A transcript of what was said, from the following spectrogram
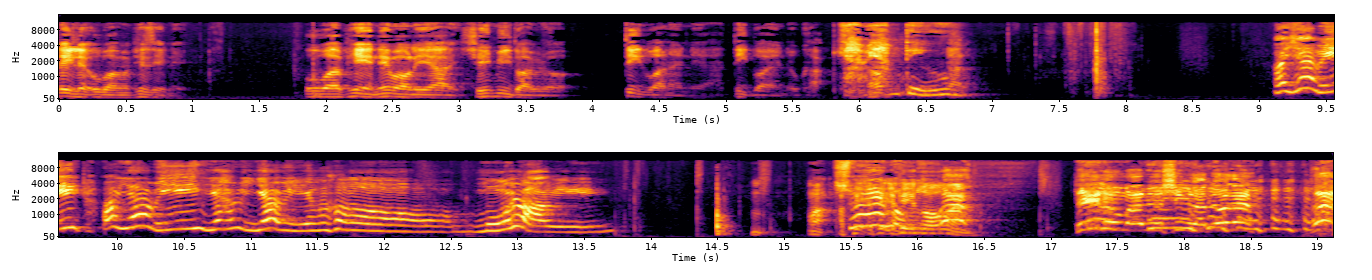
တိတ်လည်း over မဖြစ်စေနဲ့ over ဖြစ်ရင်နေပေါင်လေးကရိမ့်မိသွားပြီးတော့တိသွားနိုင်တယ်တိသွားရင်ဒုက္ခနော်မသိဘူးဟုတ်လားဟောရပြီဟောရပြီရပြီရပြီဟောမိုးရွာပြီဟာအဖေအဖေကောင်းလားဒီလိုမှမျိုးရှိမလားပြောစမ်းဟမ်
